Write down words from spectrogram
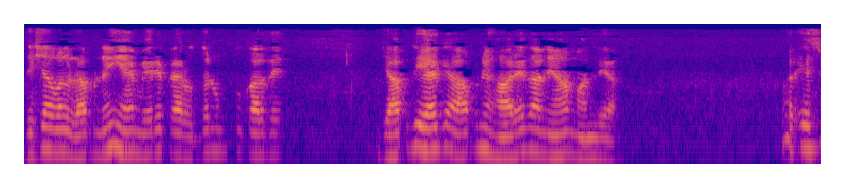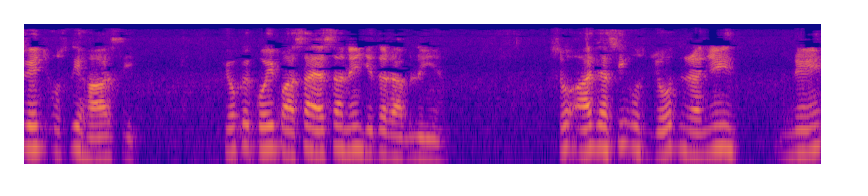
ਦਿਸ਼ਾ ਵੱਲ ਰੱਬ ਨਹੀਂ ਹੈ, ਮੇਰੇ ਪੈਰ ਉਧਰ ਨੂੰ ਤੂੰ ਕਰ ਦੇ। ਜਾਪਦੀ ਹੈ ਕਿ ਆਪ ਨੇ ਹਾਰੇ ਦਾ ਨਿਆਂ ਮੰਨ ਲਿਆ। ਪਰ ਇਸ ਵਿੱਚ ਉਸ ਦੀ ਹਾਰ ਸੀ, ਕਿਉਂਕਿ ਕੋਈ ਪਾਸਾ ਐਸਾ ਨਹੀਂ ਜਿੱਧਰ ਰੱਬ ਨਹੀਂ ਹੈ। ਸੋ ਅੱਜ ਅਸੀਂ ਉਸ ਜੋਤ ਨਿਰੰਜਨੀ ਨੇ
